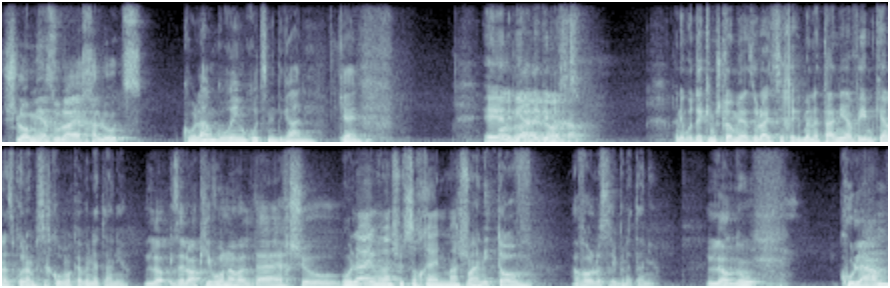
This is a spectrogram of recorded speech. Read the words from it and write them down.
שלומי אזולאי החלוץ, כולם גרועים חוץ מדגני. כן. אה, אני מיד אגיד? לך. אני בודק אם שלומי אזולאי שיחק בנתניה, ואם כן, אז כולם שיחקו במכבי נתניה. לא, זה לא הכיוון, אבל אתה איכשהו... אולי משהו סוכן, משהו. שמע, אני טוב, אבל הוא לא שיחק בנתניה. לא. נו, כולם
